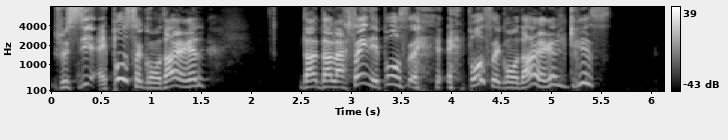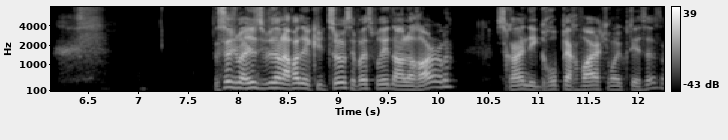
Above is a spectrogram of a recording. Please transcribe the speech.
je me suis dit, elle est pas au secondaire, elle. Dans, la scène, elle est pas au, secondaire, elle, Chris. Ça, j'imagine, c'est plus dans l'affaire de culture, c'est pas supposé dans l'horreur, là. C'est quand même des gros pervers qui vont écouter ça, ça.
